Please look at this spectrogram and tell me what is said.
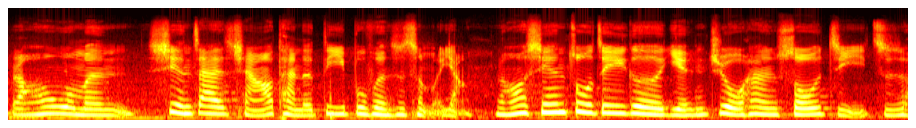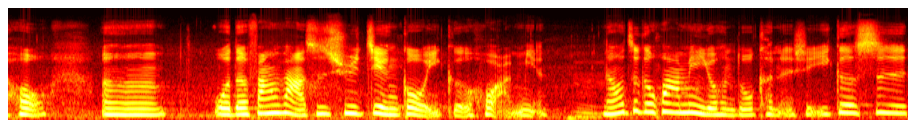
然后我们现在想要谈的第一部分是什么样，然后先做这一个研究和收集之后，嗯、我的方法是去建构一个画面。然后这个画面有很多可能性，一个是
